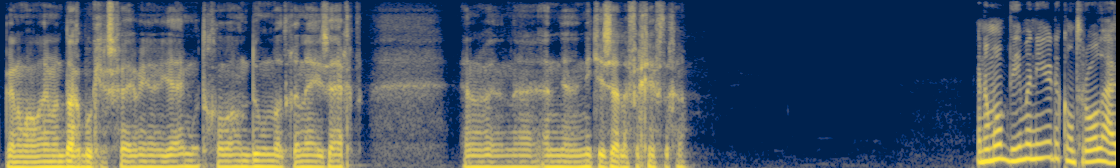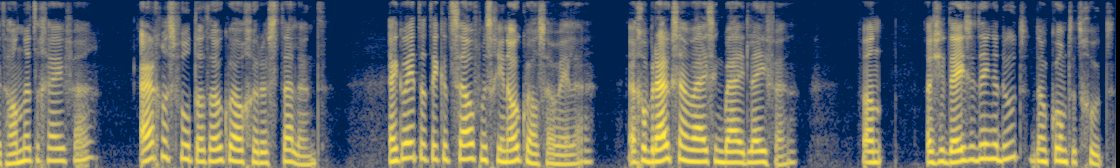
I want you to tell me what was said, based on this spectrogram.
Ik heb nog wel in mijn dagboekje geschreven. Jij moet gewoon doen wat René zegt. En, en, eh, eh, niet jezelf vergiftigen. En om op die manier de controle uit handen te geven, ergens voelt dat ook wel geruststellend. Ik weet dat ik het zelf misschien ook wel zou willen. Een gebruiksaanwijzing bij het leven. Van, als je deze dingen doet, dan komt het goed.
